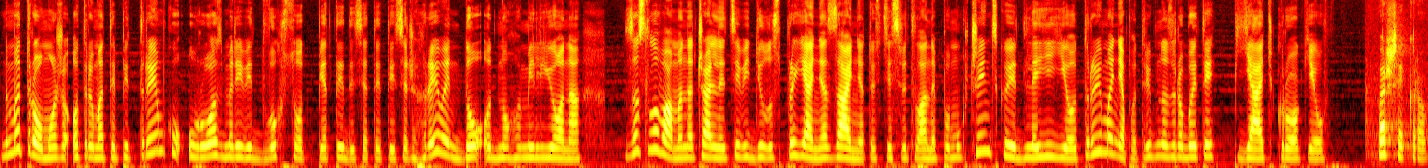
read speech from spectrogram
Дмитро може отримати підтримку у розмірі від 250 тисяч гривень до 1 мільйона. За словами начальниці відділу сприяння зайнятості Світлани Помукчинської, для її отримання потрібно зробити 5 кроків. Перший крок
